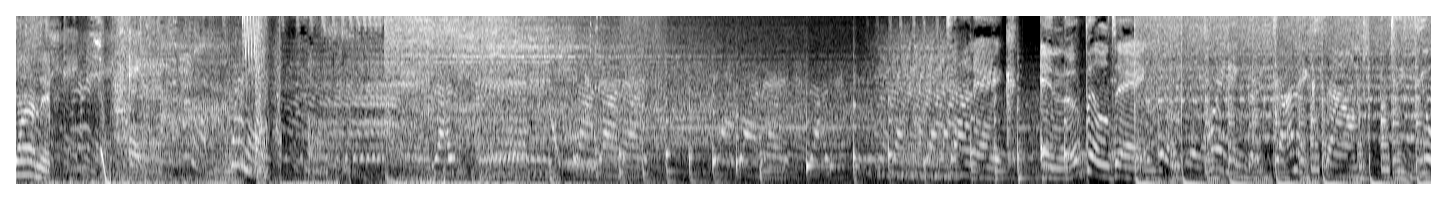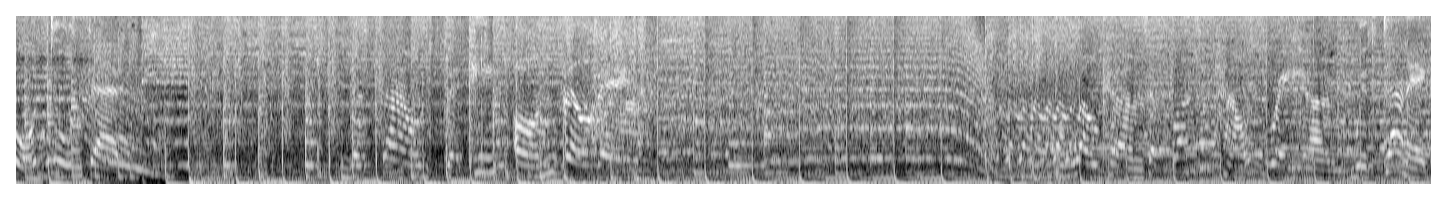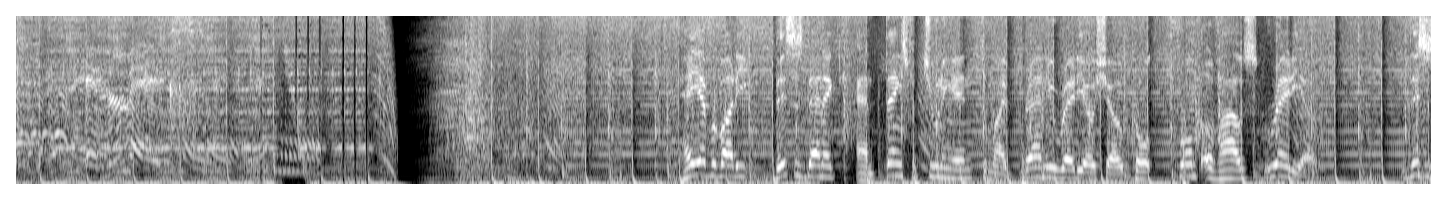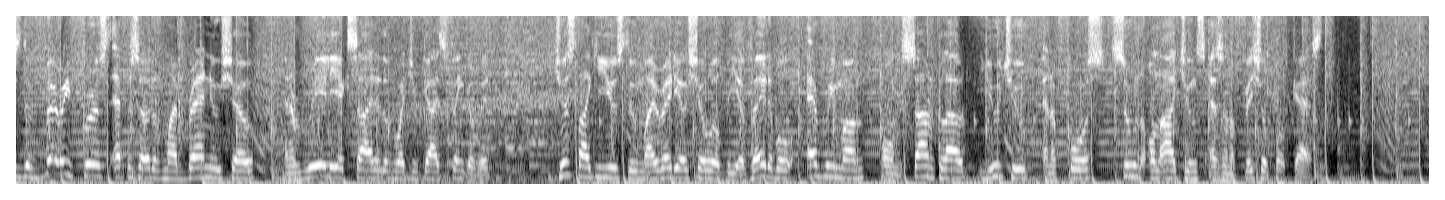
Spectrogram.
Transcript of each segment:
planet. Hey everybody, this is Dannic and thanks for tuning in to my brand new radio show called Front of House Radio. This is the very first episode of my brand new show and I'm really excited of what you guys think of it. Just like you used to, my radio show will be available every month on SoundCloud, YouTube and of course soon on iTunes as an official podcast.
